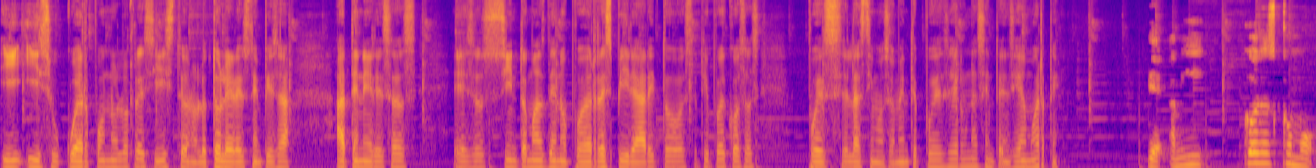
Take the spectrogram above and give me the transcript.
y, y su cuerpo no lo resiste o no lo tolera, usted empieza a tener esas esos síntomas de no poder respirar y todo este tipo de cosas, pues lastimosamente puede ser una sentencia de muerte. Bien, a mí cosas como,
